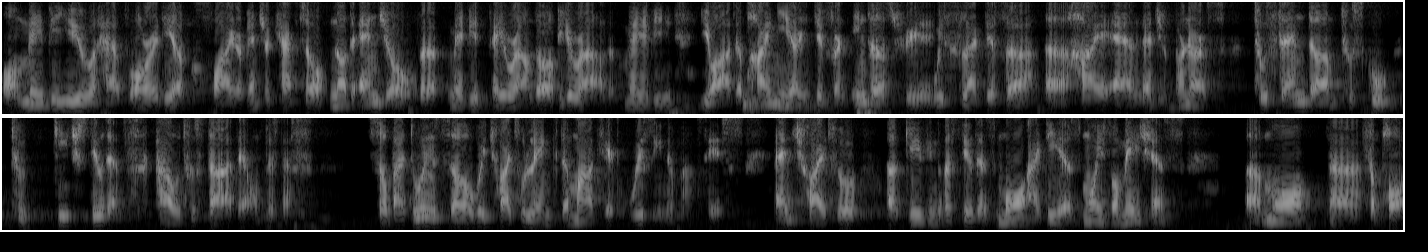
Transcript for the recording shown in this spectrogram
or maybe you have already acquired venture capital, not angel, but maybe A round or B round. Maybe you are the pioneer in different industry. We select these uh, uh, high-end entrepreneurs to send them to school to teach students how to start their own business. So by doing so, we try to link the market with universities and try to uh, give university students more ideas, more informations, uh, more uh, support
